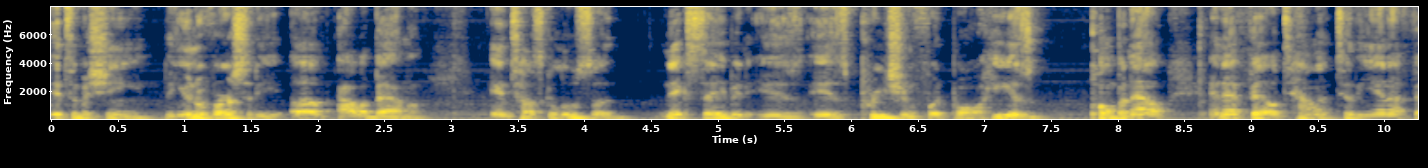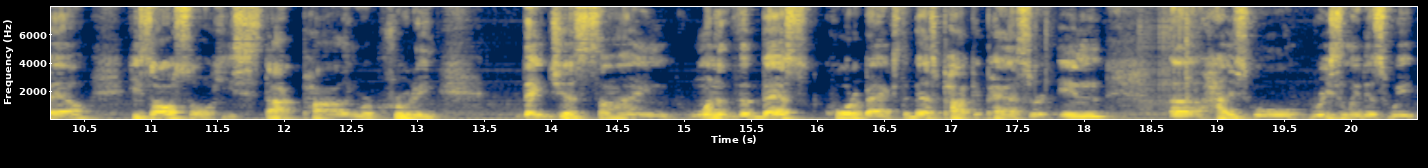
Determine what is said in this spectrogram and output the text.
It's a machine. The University of Alabama in Tuscaloosa. Nick Saban is is preaching football. He is pumping out NFL talent to the NFL. He's also he's stockpiling recruiting they just signed one of the best quarterbacks, the best pocket passer in uh, high school recently this week.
